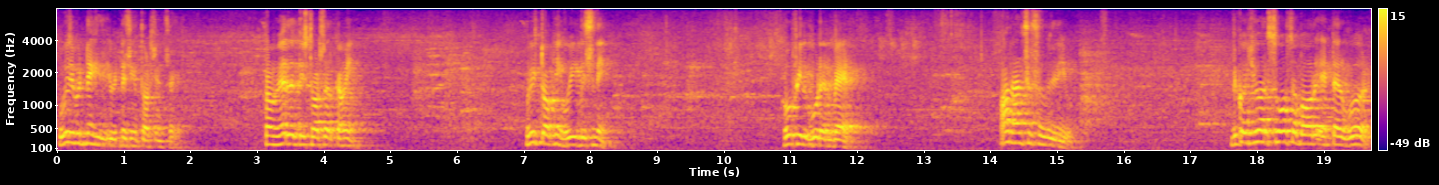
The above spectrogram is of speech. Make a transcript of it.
Who is witnessing, witnessing thoughts inside? From where the- these thoughts are coming? Who is talking? Who is listening? Who feel good and bad? All answers are within you. Because you are source of our entire world,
